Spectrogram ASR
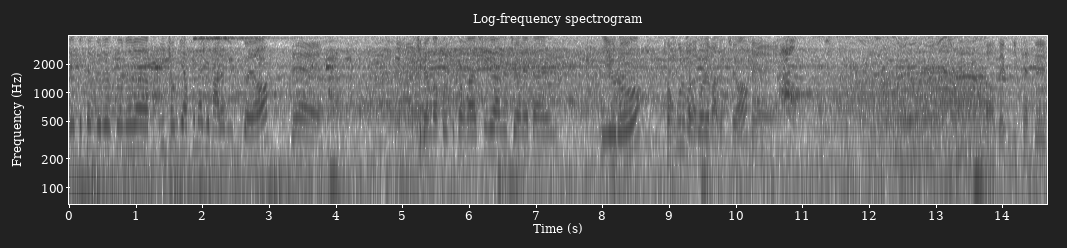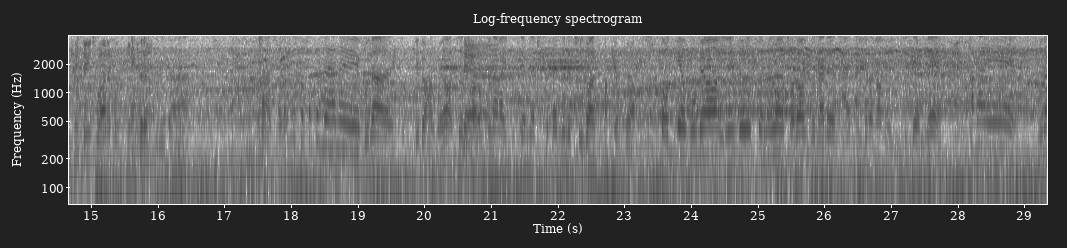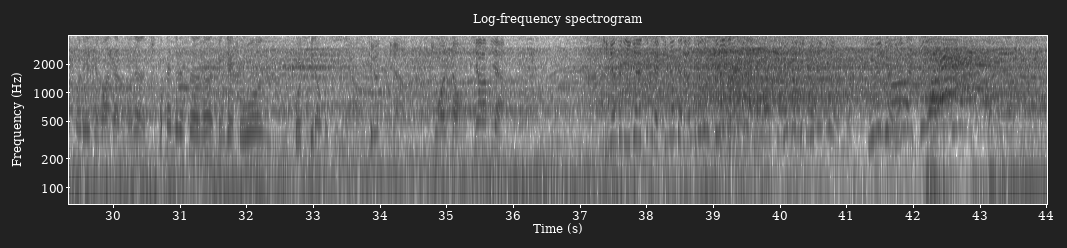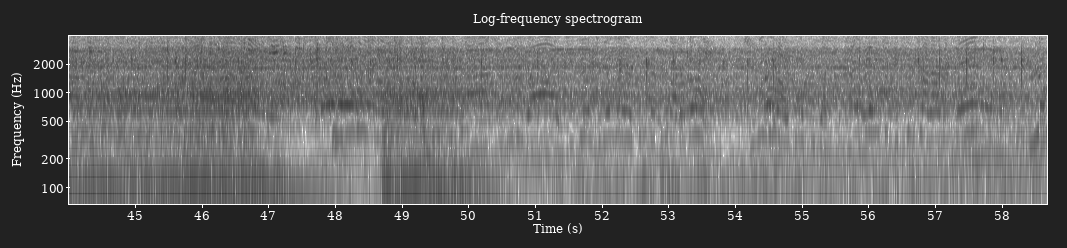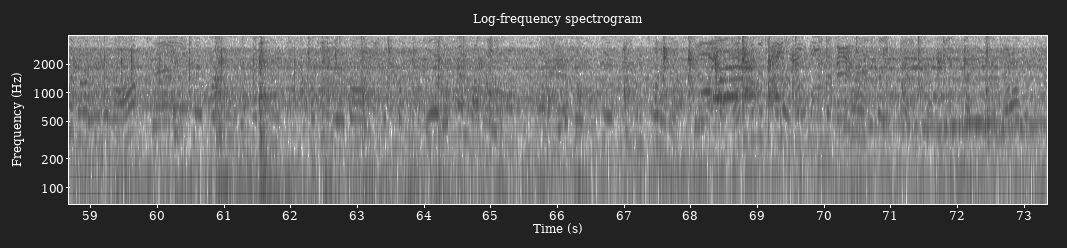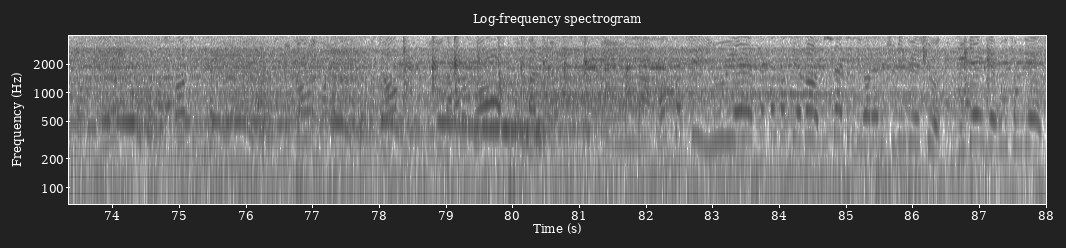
이랜드 팬들로서는 빨리 경기가 끝나길 바라고 있을 거예요. 네. 김영각 골키퍼가 시간을 지원했다는 이유로 경고를 경고를. 받았죠. 네. 아, 외국인 팬들 굉장히 좋아하는 모습입니다. 그렇습니다. 자, 저런 게 서포터즈 하나의 문화이기도 하고요. 또 네. 저런 문화가 있기 때문에 축구 팬들을 즐거워할 수밖에 없고요. 또 어떻게 보면 이랜드로서는 저런 문화를 잘 만들어가고 있기 때문에 하나의 문화거리를 제공한다는 것은 축구 팬들로서는 굉장히 좋은 모습이라고 볼 수 있네요. 그렇습니다. 중원성 치열합니다. 김현근이 이겨냈습니다. 김현근 안쪽으로 찔러줬습니다. 주민규, 주민규, 주민규 인사이드로 밀어내는 주민규의 슛. 그게 이제 오늘 경기의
